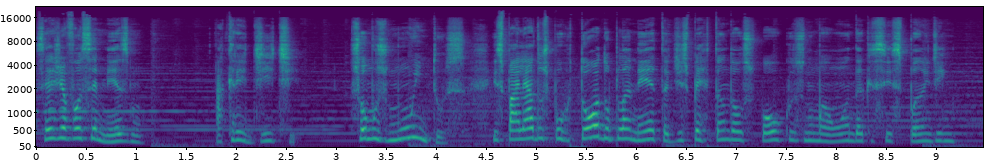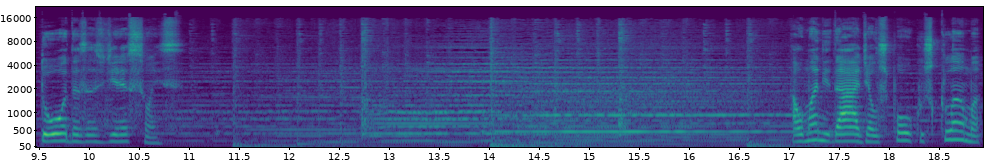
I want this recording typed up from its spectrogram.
Seja você mesmo. Acredite. Somos muitos, espalhados por todo o planeta, despertando aos poucos numa onda que se expande em todas as direções. A humanidade, aos poucos, clama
